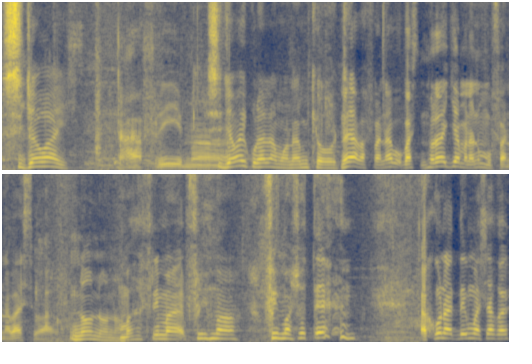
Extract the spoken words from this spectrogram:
sijawahi. Ah frima sijawahi kulala na mwanamke wote. Abafana bo basi nturajyamana n'umufana basi wawe no no no. Frima frima frima je hakuna demu ashaka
